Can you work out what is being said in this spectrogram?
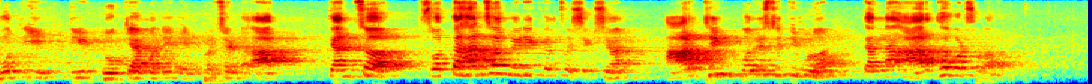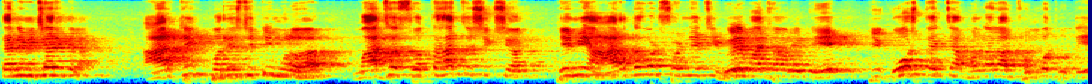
होती ती डोक्यामध्ये एक प्रचंड आग. त्यांचं स्वतःचं मेडिकलचं शिक्षण आर्थिक परिस्थितीमुळं त्यांना अर्धवट सोडावं त्यांनी विचार केला आर्थिक परिस्थितीमुळं माझं स्वतःचं शिक्षण हे मी अर्धवट सोडण्याची वेळ माझ्यावर येते ही गोष्ट त्यांच्या मनाला झोंबत होती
